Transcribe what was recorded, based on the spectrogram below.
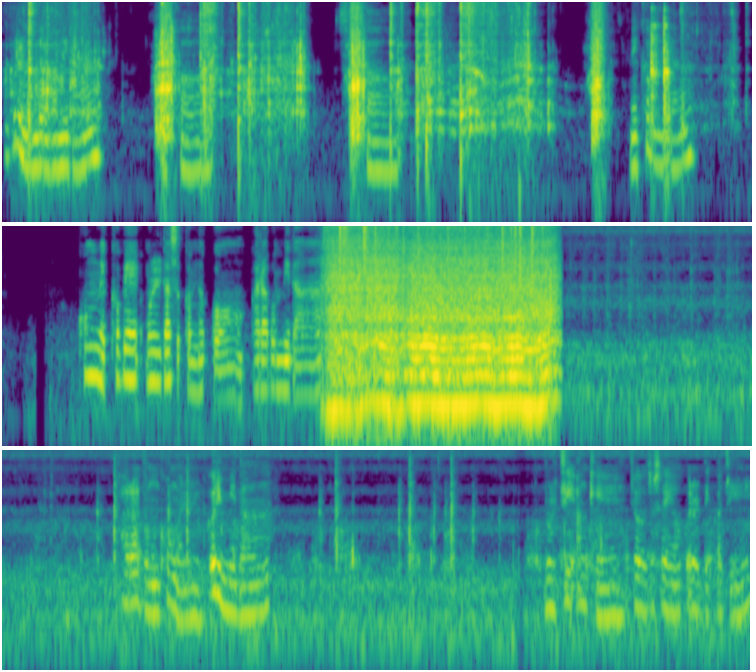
두부를 만들어 갑니다. 컵, 컵, 네 컵입니다. 콩네 컵에 물 다섯 컵 넣고 갈아봅니다. 갈아둔 콩을 끓입니다. 놀지 않게 저어주세요. 끓을 때까지.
